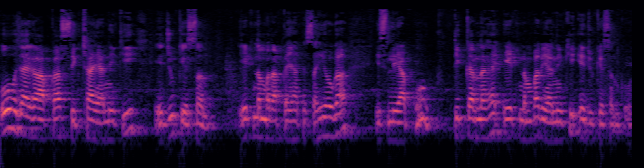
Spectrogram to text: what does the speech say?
वो हो जाएगा आपका शिक्षा यानी कि एजुकेशन एट नंबर आपका यहाँ पे सही होगा, इसलिए आपको टिक करना है एट नंबर यानी कि एजुकेशन को।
